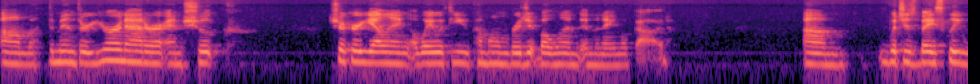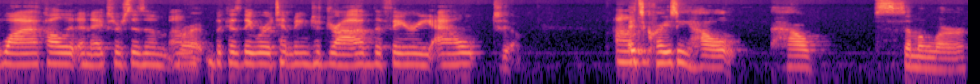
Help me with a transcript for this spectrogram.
Um, the men threw urine at her and shook shook her, yelling, Away with you, come home, Bridget Boland, in the name of God. Um, which is basically why I call it an exorcism, um, Right. because they were attempting to drive the fairy out. Yeah. Um, it's crazy how how similar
